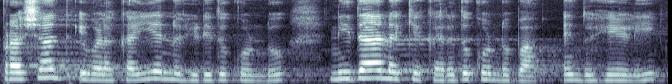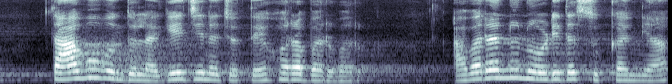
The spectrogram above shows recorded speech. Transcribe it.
ಪ್ರಶಾಂತ್ ಇವಳ ಕೈಯನ್ನು ಹಿಡಿದುಕೊಂಡು ನಿಧಾನಕ್ಕೆ ಕರೆದುಕೊಂಡು ಬಾ ಎಂದು ಹೇಳಿ, ತಾವು ಒಂದು ಲಗೇಜಿನ ಜೊತೆ ಹೊರಬರುವರು. ಅವರನ್ನು ನೋಡಿದ ಸುಕನ್ಯಾ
